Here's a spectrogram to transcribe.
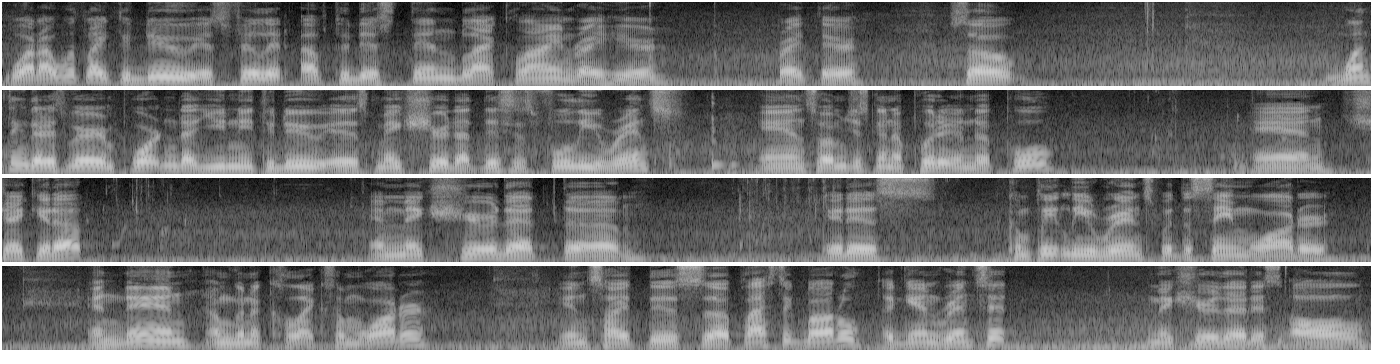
What I would like to do is fill it up to this thin black line right here right there. So one thing that is very important that you need to do is make sure that this is fully rinsed. And so I'm just gonna put it in the pool and shake it up and make sure that uh, it is completely rinsed with the same water. And then I'm gonna collect some water inside this uh, plastic bottle. Again, rinse it. Make sure that it's all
